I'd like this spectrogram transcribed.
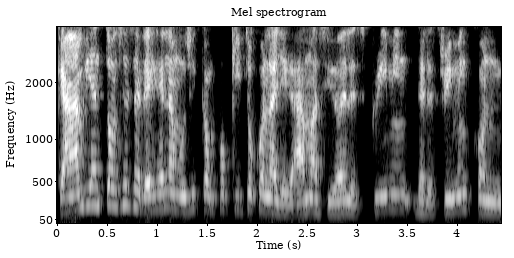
Cambia entonces el eje de la música un poquito con la llegada masiva del streaming, del streaming con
